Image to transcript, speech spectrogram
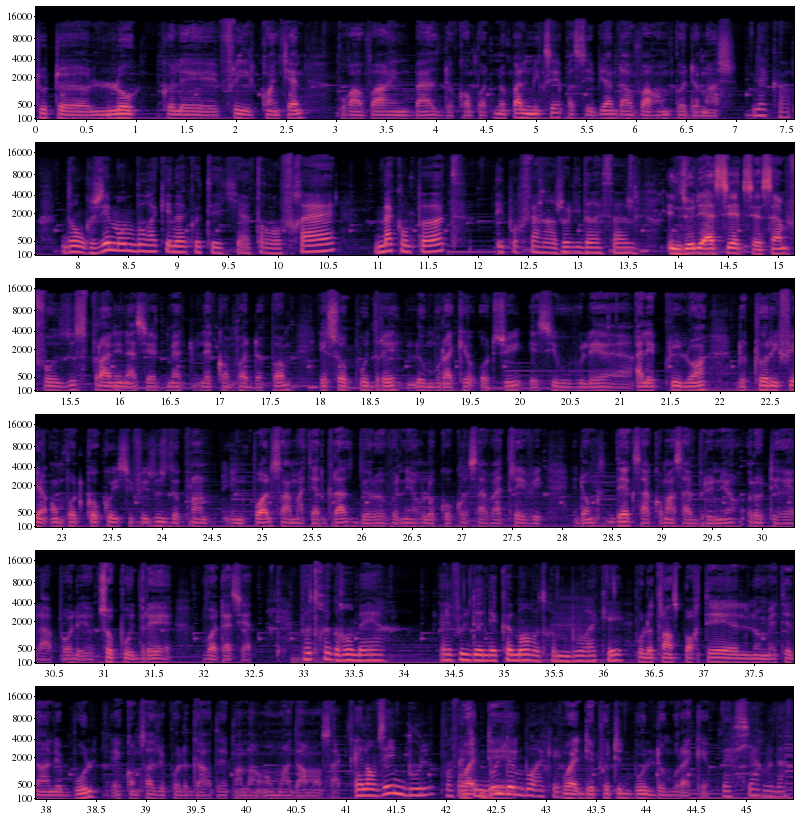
toute euh, l'eau que les fruits contiennent pour avoir une base de compote. Ne pas le mixer parce que c'est bien d'avoir un peu de mâche. D'accord. Donc j'ai mon bourraquet d'un côté qui attend au frais, ma compote et pour faire un joli dressage Une jolie assiette, c'est simple. Il faut juste prendre une assiette, mettre les compotes de pommes et saupoudrer le mouraké au-dessus. Et si vous voulez euh, aller plus loin, de torréfier un pot de coco, il suffit juste de prendre une poêle sans matière grasse, de revenir le coco, ça va très vite. Et donc, dès que ça commence à brunir, retirez la poêle et saupoudrez votre assiette. Votre grand-mère elle vous le donnait comment, votre mbouraké Pour le transporter, elle le mettait dans les boules et comme ça, je peux le garder pendant un mois dans mon sac. Elle en faisait une boule, en fait, une boule de mbouraké Oui, des petites boules de mbouraké. Merci Aruna.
